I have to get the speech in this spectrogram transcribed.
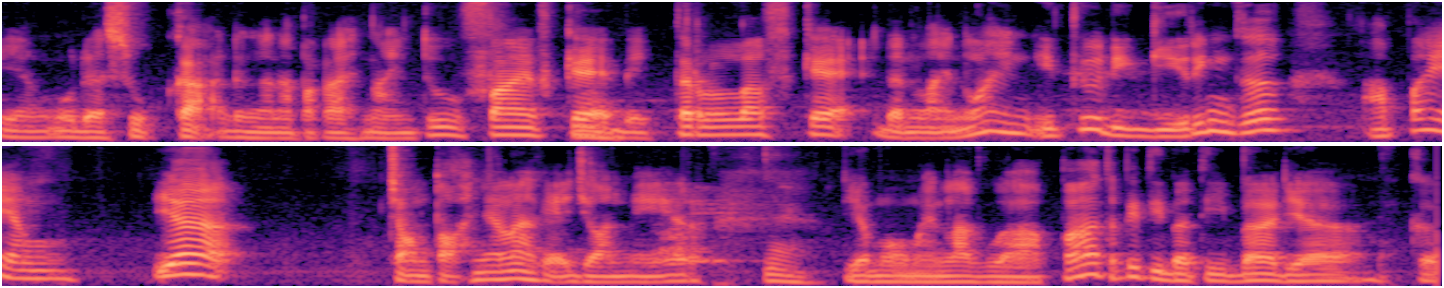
yang udah suka dengan apakah 9 to 5 kayak, hmm. Better Love kayak dan lain-lain itu digiring ke apa yang ya contohnya lah kayak John Mayer. Yeah. Dia mau main lagu apa tapi tiba-tiba dia ke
